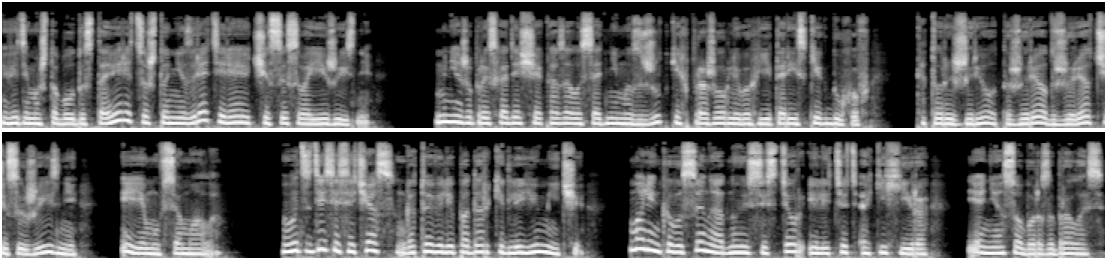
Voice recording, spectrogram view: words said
видимо, чтобы удостовериться, что не зря теряют часы своей жизни. Мне же происходящее казалось одним из жутких прожорливых ятарийских духов, который жрет, жрет, жрет часы жизни, и ему все мало. Вот здесь и сейчас готовили подарки для Юмичи — Маленького сына одной из сестер или теть Акихира я не особо разобралась.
